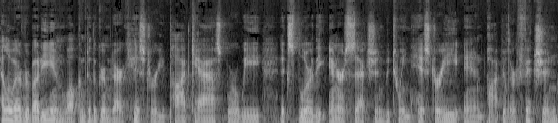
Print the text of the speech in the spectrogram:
Hello, everybody, and welcome to the Grimdark History podcast, where we explore the intersection between history and popular fiction.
